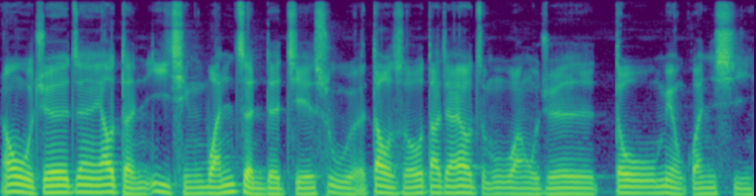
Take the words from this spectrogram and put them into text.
然后我觉得真的要等疫情完整的结束了，到时候大家要怎么玩，我觉得都没有关系。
